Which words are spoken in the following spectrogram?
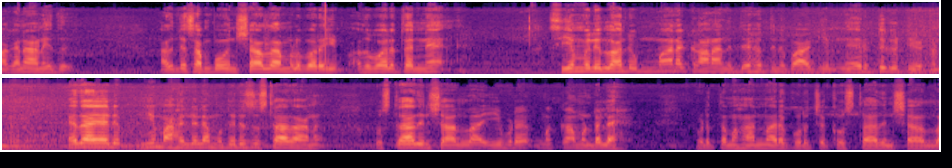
മകനാണിത്. അതിന്റെ സംഭവം ഇൻഷാല്ല നമ്മൾ പറയും. അതുപോലെ തന്നെ സി എം വലിയുള്ളാന്റെ ഉമ്മാനെ കാണാൻ ഇദ്ദേഹത്തിന് ഭാഗ്യം നേരിട്ട് കിട്ടിയിട്ടുണ്ട്. ഏതായാലും ഈ മഹലിലെ മുദരിസ് ഉസ്താദാണ്. ഉസ്താദ് ഇൻഷാല്ല ഇവിടെ മക്കാമുണ്ടല്ലേ? ഇവിടുത്തെ മഹാന്മാരെ കുറിച്ചൊക്കെ ഉസ്താദ് ഇൻഷാല്ല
